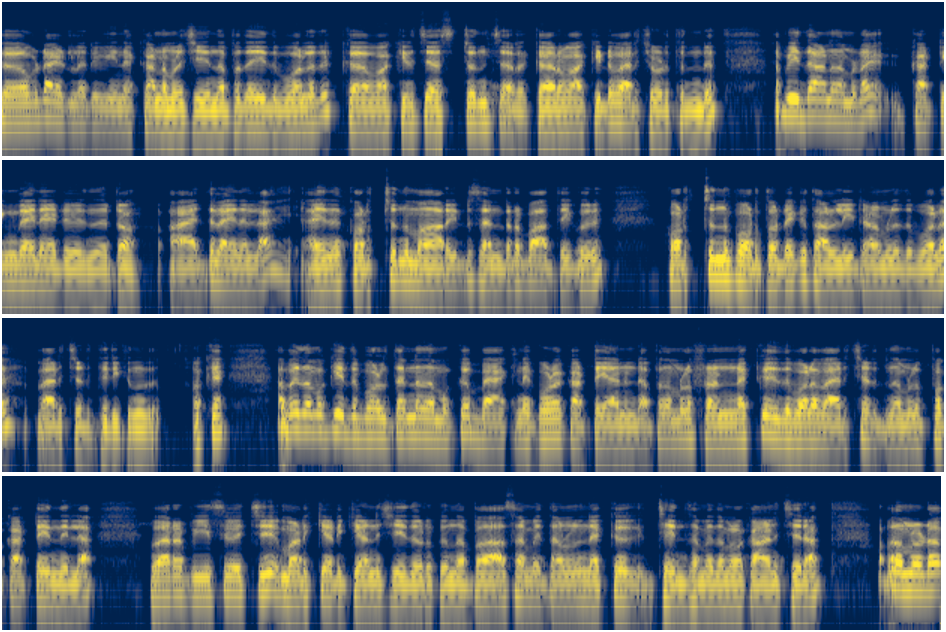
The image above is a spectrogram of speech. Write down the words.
കേർവ്ഡ് ആയിട്ടുള്ള ഒരു വീനക്കാണ് നമ്മൾ ചെയ്യുന്നത്. അപ്പോൾ ഇതുപോലെ ഒരു കേർവ് ആക്കിയിട്ട് ജസ്റ്റ് ഒന്ന് ചെറു കേർവ് ആക്കിയിട്ട് വരച്ചു കൊടുത്തിട്ടുണ്ട്. അപ്പോൾ ഇതാണ് നമ്മുടെ കട്ടിംഗ് ലൈനായിട്ട് വരുന്നത് കേട്ടോ. ആദ്യത്തെ ലൈനല്ല അതിന് കുറച്ചൊന്ന് മാറിയിട്ട് സെന്റർ ഭാഗത്തേക്ക് ഒരു കുറച്ചൊന്ന് പുറത്തോട്ടേക്ക് തള്ളിയിട്ടാണ് നമ്മൾ ഇതുപോലെ വരച്ചെടുത്തിരിക്കുന്നത്. ഓക്കെ അപ്പോൾ നമുക്ക് ഇതുപോലെ തന്നെ നമുക്ക് ബാക്ക് നെക്ക് കൂടെ കട്ട് ചെയ്യാനുണ്ട്. അപ്പോൾ നമ്മൾ ഫ്രണ്ട് ഇതുപോലെ വരച്ചെടുത്ത് നമ്മളിപ്പോൾ കട്ട് ചെയ്യുന്നില്ല. വേറെ പീസ് വെച്ച് മടക്കി അടിക്കുകയാണ് ചെയ്ത് കൊടുക്കുന്നത്. അപ്പോൾ ആ സമയത്ത് നമ്മൾ നെക്ക് ചെയ്യുന്ന സമയത്ത് നമ്മൾ കാണിച്ചു തരാം. അപ്പോൾ നമ്മളുടെ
